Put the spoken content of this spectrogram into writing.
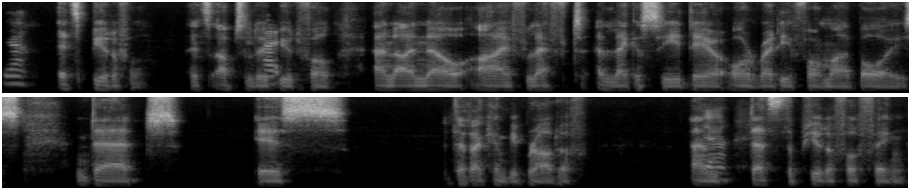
Yeah. It's beautiful. It's absolutely I, beautiful. And I know I've left a legacy there already for my boys that is that I can be proud of. And yeah. that's the beautiful thing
